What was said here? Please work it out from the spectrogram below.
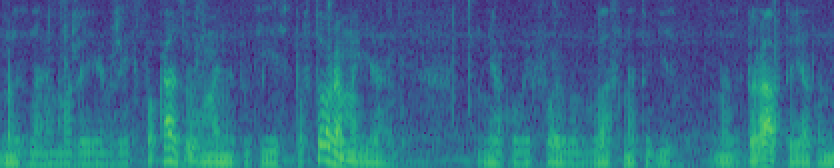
Не знаю, може я вже їх показував. У мене тут є з повторами. Я, я коли фойл власне тоді назбирав, то я там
